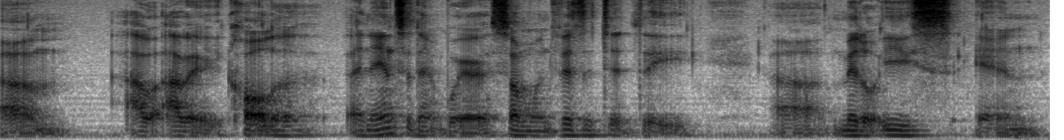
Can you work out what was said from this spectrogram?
Um, I, I recall a, an incident where someone visited the uh, Middle East and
